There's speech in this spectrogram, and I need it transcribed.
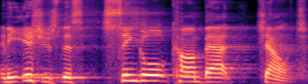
and he issues this single combat challenge.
